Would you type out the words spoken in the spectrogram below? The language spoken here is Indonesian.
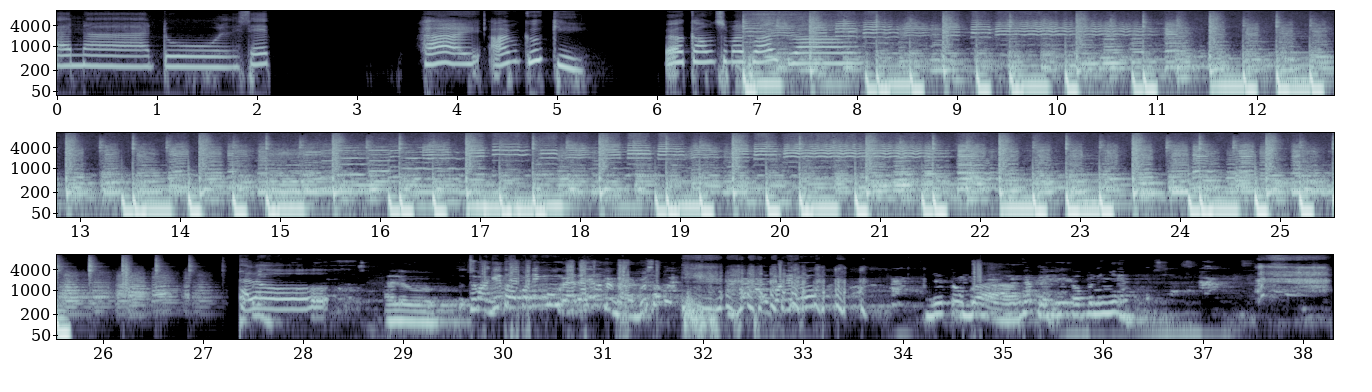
Anadul set. Hi, I'm Cookie. Welcome to my background. Gitu openingmu gak ada yang lebih bagus apa? openingmu gitu banget deh openingnya.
